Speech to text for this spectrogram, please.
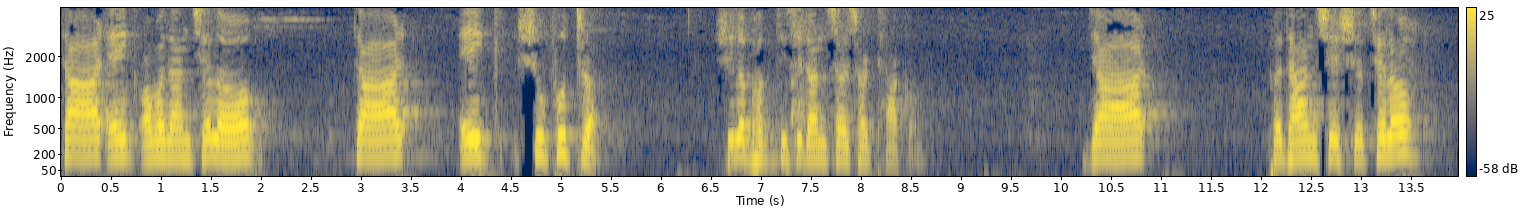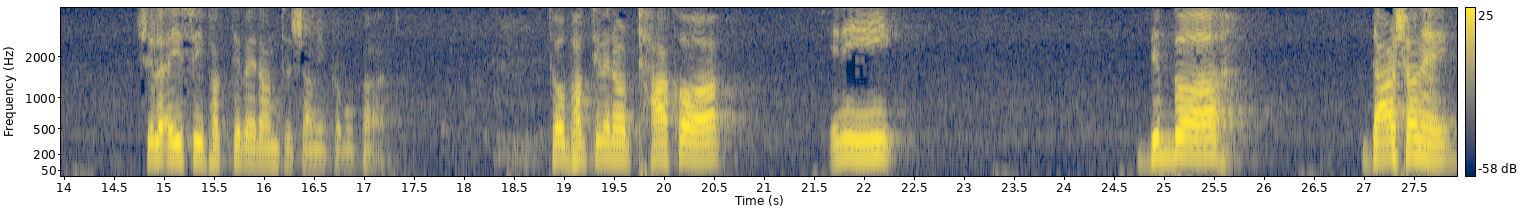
তার এক অবদান ছিল, তার এক সুপুত্র, শিল ভক্তি সিদ্ধান্তর ঠাকুর। যার প্রধান শিষ্য ছিল, শিল এইসি ভক্তি বেদান্ত স্বামী প্রভুপাদ। তো ভক্তিবিনোদ ঠাকুর, ইনি দিব্য দর্শনে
